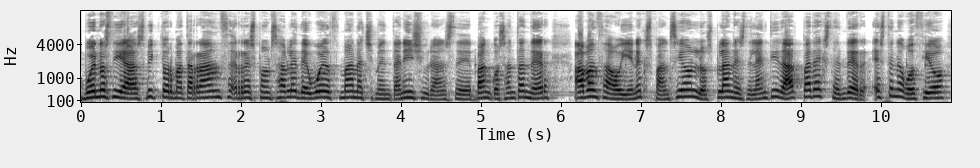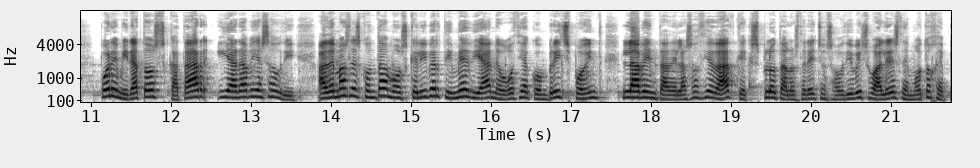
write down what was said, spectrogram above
Buenos días. Víctor Matarranz, responsable de Wealth Management and Insurance de Banco Santander, avanza hoy en expansión los planes de la entidad para extender este negocio por Emiratos, Qatar y Arabia Saudí. Además, les contamos que Liberty Media negocia con Bridgepoint la venta de la sociedad que explota los derechos audiovisuales de MotoGP.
